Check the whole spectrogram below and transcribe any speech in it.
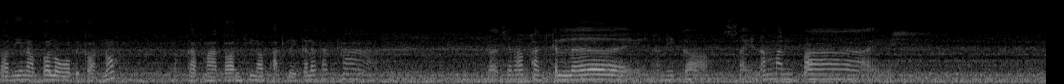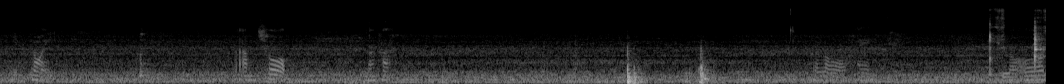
ตอนนี้เราก็รอไปก่อนเนาะ กลับมาตอนที่เราผัดเลยก็แล้วกันค่ะ เราจะมาผัดกันเลย อันนี้ก็ใส่น้ำมันไปนิดหน่อย ตามชอบนะคะก็รอให้ร้อน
